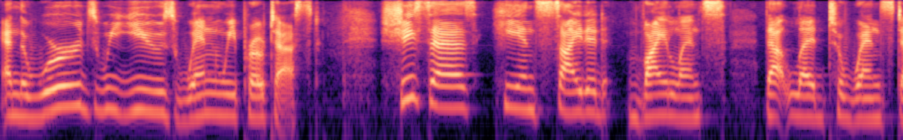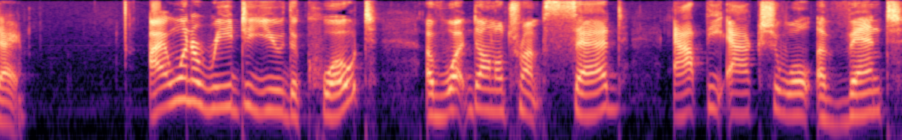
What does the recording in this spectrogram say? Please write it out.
and the words we use when we protest. She says he incited violence that led to Wednesday. I want to read to you the quote of what Donald Trump said at the actual event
